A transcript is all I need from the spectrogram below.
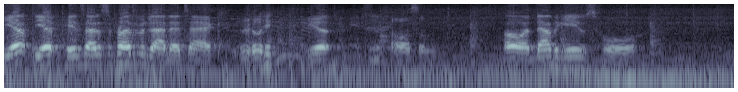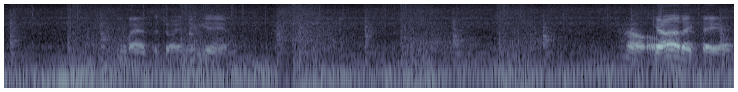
Yep, yep, Pids had a surprise vagina attack. Really? Yep. Awesome. Oh, and now the game's full. You might have to join a new game. Oh. God, I failed.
